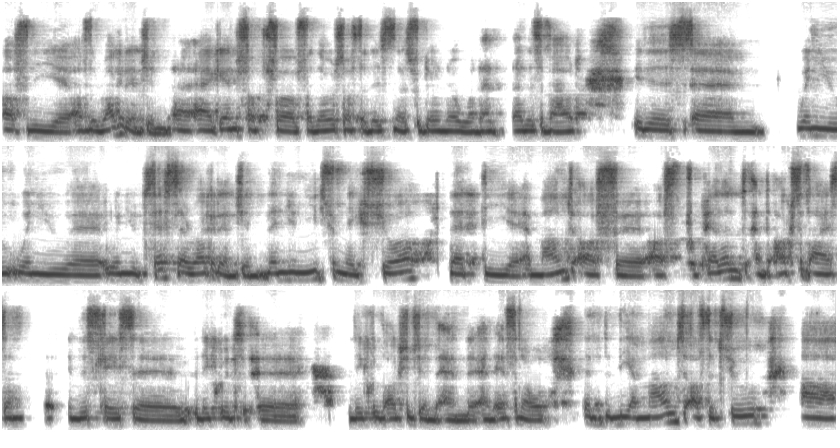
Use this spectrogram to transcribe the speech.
of the uh, of the rocket engine. Uh, again, for, for for those of the listeners who don't know what that, that is about, it is um, when you when you uh, when you test a rocket engine, then you need to make sure that the uh, amount of uh, of propellant and oxidizer, in this case, uh, liquid uh, liquid oxygen and and ethanol, that the amount of the two are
